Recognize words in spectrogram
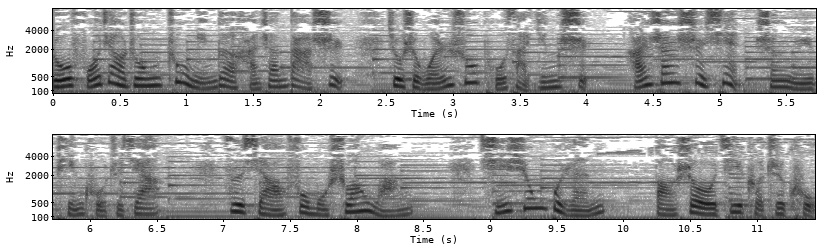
如佛教中著名的寒山大士，就是文殊菩萨应世。寒山示现生于贫苦之家，自小父母双亡，其兄不仁，饱受饥渴之苦。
